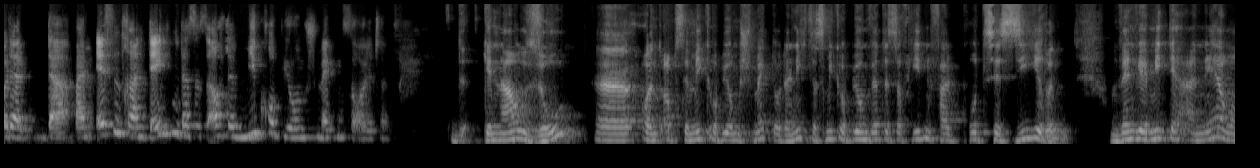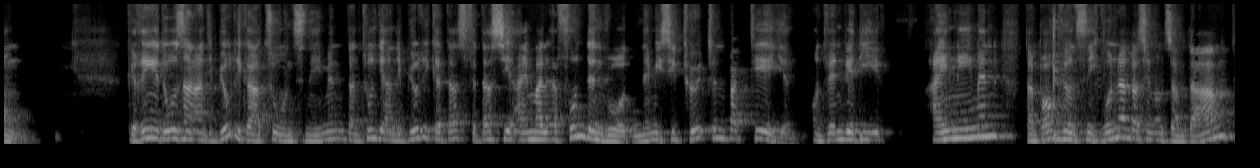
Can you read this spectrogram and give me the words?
oder da beim Essen dran denken, dass es auch dem Mikrobiom schmecken sollte. Genau so. Äh, und ob es dem Mikrobiom schmeckt oder nicht, das Mikrobiom wird es auf jeden Fall prozessieren. Und wenn wir mit der Ernährung geringe Dosen an Antibiotika zu uns nehmen, dann tun die Antibiotika das, für das sie einmal erfunden wurden, nämlich sie töten Bakterien. Und wenn wir die einnehmen, dann brauchen wir uns nicht wundern, dass in unserem Darm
